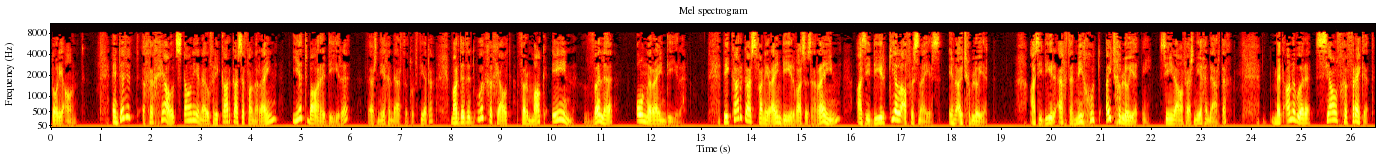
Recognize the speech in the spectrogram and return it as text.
tot die aand. En dit het gegeld staan hier nou vir die karkasse van rein eetbare diere vers 39 tot 40, maar dit het ook gegeld vir mak en wille onrein diere. Die karkas van die reindier was as rein as die dier keel afgesny is en uitgebloei het. As die dier egter nie goed uitgebloei het nie, sien jy daar in vers 39, met ander woorde self gevrek het,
